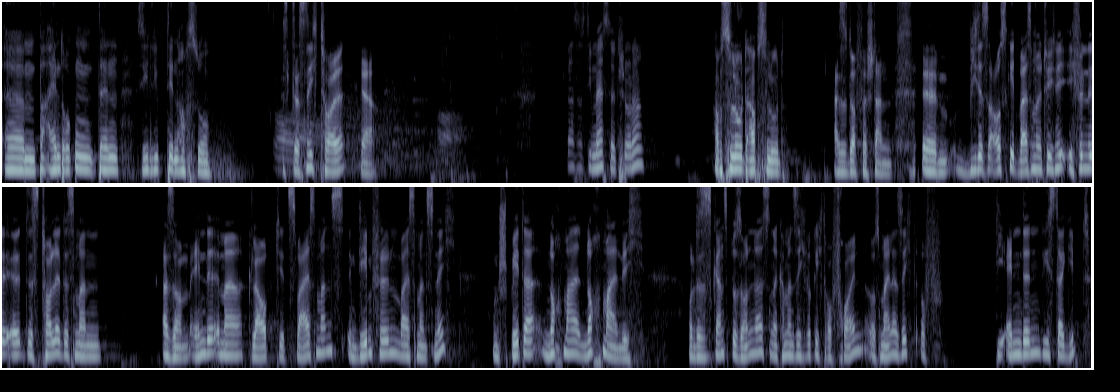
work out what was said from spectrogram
ähm, beeindrucken, denn sie liebt ihn auch so. Ist das nicht toll? Ja. Das ist die Message, oder? Absolut, absolut. Also doch verstanden. Ähm, wie das ausgeht, weiß man natürlich nicht. Ich finde äh, das Tolle, dass man also am Ende immer glaubt, jetzt weiß man es. In dem Film weiß man es nicht. Und später nochmal, nochmal nicht. Und das ist ganz besonders. Und da kann man sich wirklich darauf freuen, aus meiner Sicht, auf die Enden, die es da gibt.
